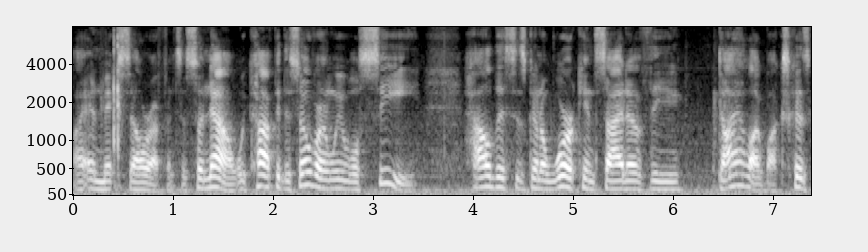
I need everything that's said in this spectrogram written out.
uh, and mixed cell references. So now we copy this over, and we will see how this is going to work inside of the dialog box. Because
